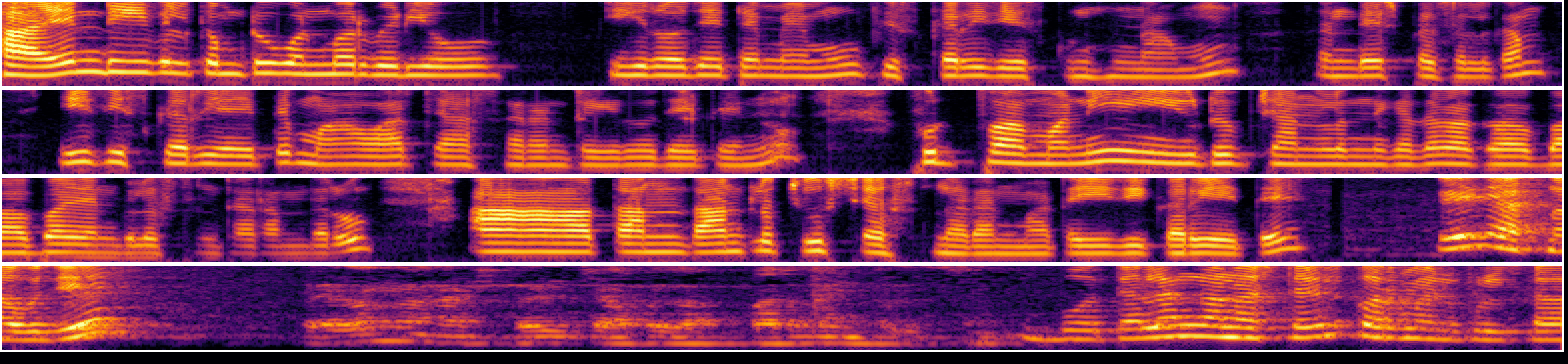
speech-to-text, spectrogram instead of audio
హాయ్ అండి welcome to one more video ఈరోజైతే మేము ఫిష్ కర్రీ చేసుకుంటున్నాము సండే స్పెషల్గా ఈ ఫిష్ కర్రీ అయితే మా వారు చేస్తారంట ఈరోజైతేను ఫుడ్ ఫార్మ్ అని యూట్యూబ్ ఛానల్ ఉంది కదా ఒక బాబాయ్ అని పిలుస్తుంటారు అందరూ. తను దాంట్లో చూస్ చేస్తున్నాడు అనమాట ఈ కర్రీ అయితే. ఏం చేస్తున్నావు బుజ్జి? తెలంగాణ స్టైల్ కొరమైన పులుసా?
